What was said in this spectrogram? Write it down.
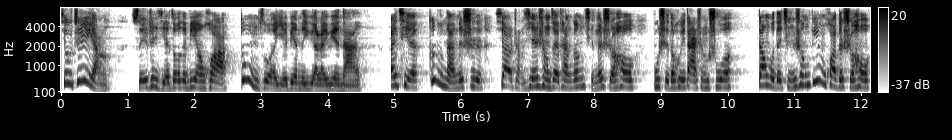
就这样，随着节奏的变化，动作也变得越来越难。而且更难的是，校长先生在弹钢琴的时候，不时的会大声说：“当我的琴声变化的时候，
